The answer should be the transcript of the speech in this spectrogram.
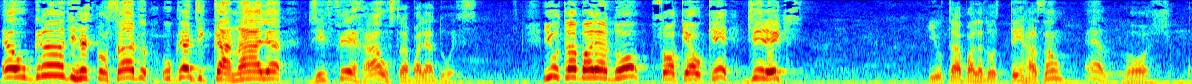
é o grande responsável, o grande canalha de ferrar os trabalhadores. E o trabalhador só quer o quê? Direitos. E o trabalhador tem razão? É lógico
